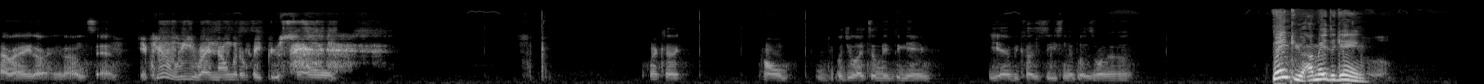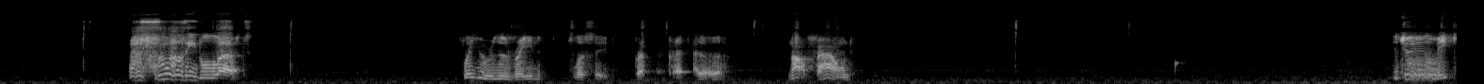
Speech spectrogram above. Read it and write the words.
Alright, alright, I understand. If you leave right now, I'm gonna rape your soul. Okay. Home. Would you like to leave the game? Yeah, because these niggas wanna. Thank you. I made the game. As soon as he left, when you were just raiding, let's say, pre- pre- uh, not found. Did you even make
